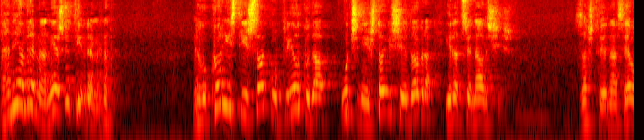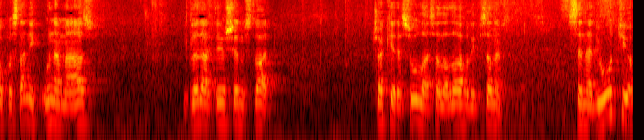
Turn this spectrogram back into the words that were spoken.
Da nijem vremena, niješ ni ti vremena. Nego koristiš svaku priliku da učiniš što više je dobra i racionališiš. Zašto? Jer nas je evo poslanik u namazu. I gledajte još jednu stvar. Čak je Rasulullah sallallahu alaihi se naljutio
